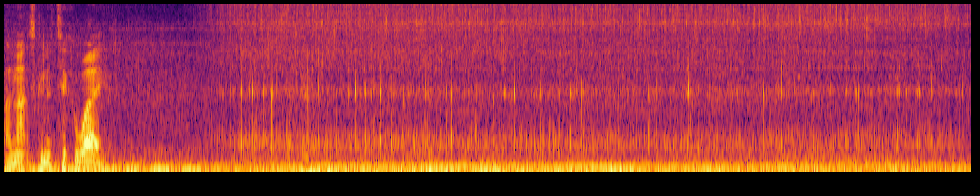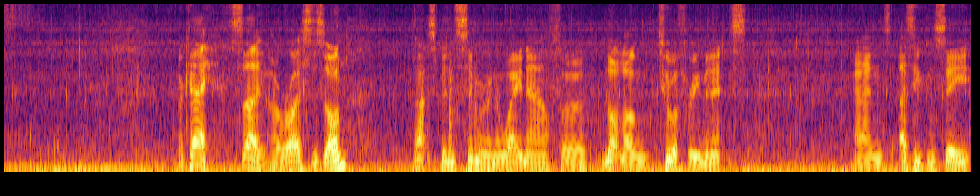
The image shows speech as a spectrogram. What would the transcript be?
and that's gonna tick away. Okay, so our rice is on. That's been simmering away now for not long, two or three minutes. And as you can see,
